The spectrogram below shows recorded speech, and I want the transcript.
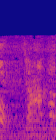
को जहां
